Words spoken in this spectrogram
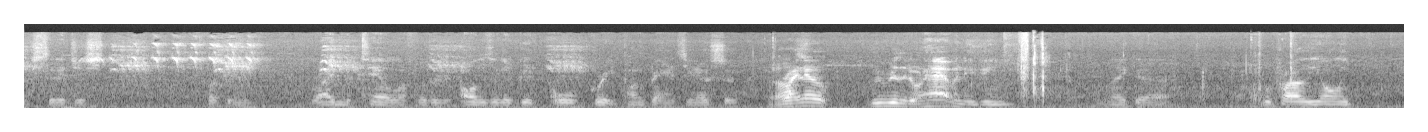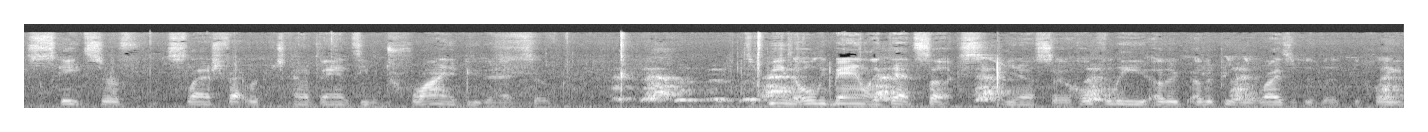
instead of just fucking riding the tail off of all these other good old great punk bands, you know. So right now we really don't have anything like uh, we're probably the only skate surf slash fat rippers kind of band that's even trying to do that. So so being the only band like that sucks, you know. So hopefully other other people will rise up to the, the plate.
